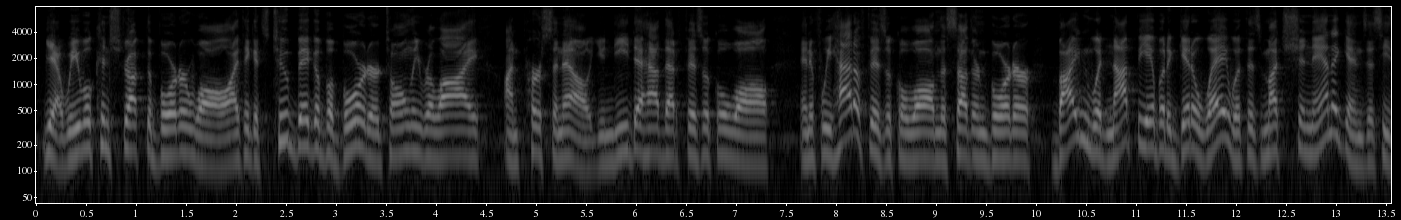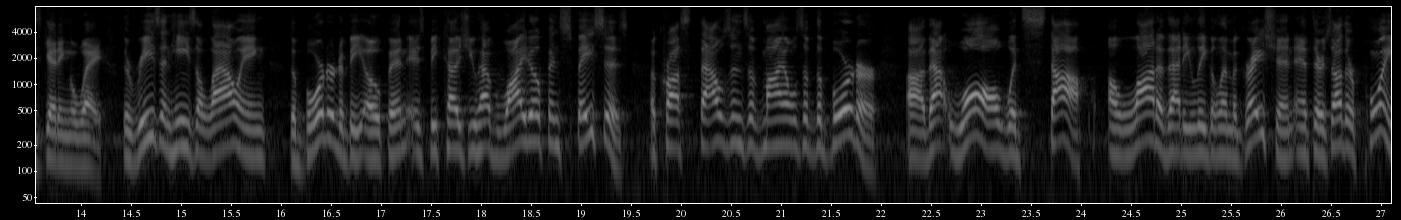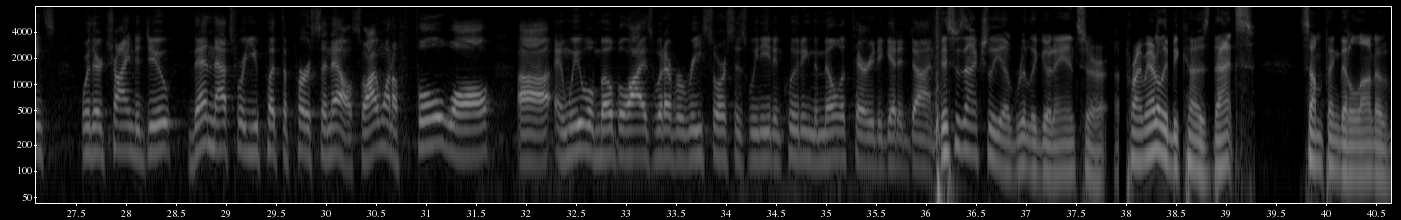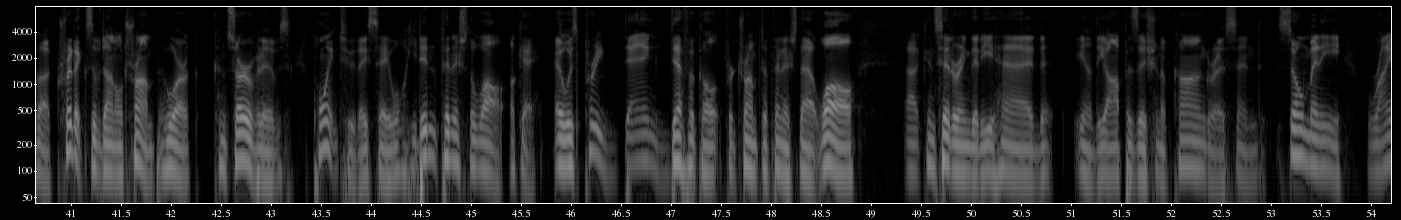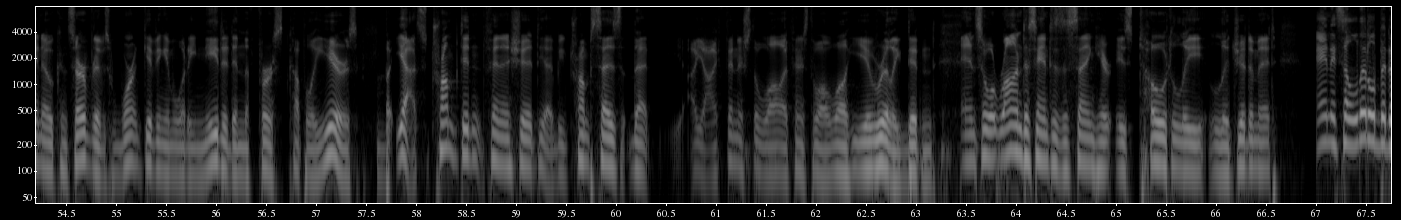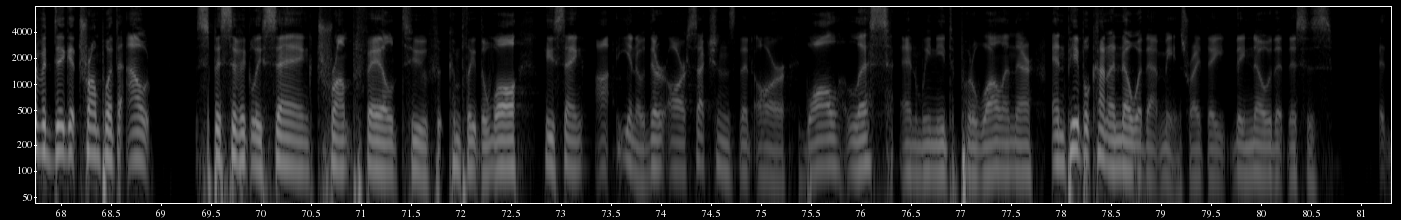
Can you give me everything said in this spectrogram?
Yeah, we will construct the border wall. I think it's too big of a border to only rely on personnel. You need to have that physical wall. And if we had a physical wall on the southern border, Biden would not be able to get away with as much shenanigans as he's getting away. The reason he's allowing the border to be open is because you have wide open spaces across thousands of miles of the border. Uh, that wall would stop a lot of that illegal immigration. And if there's other points where they're trying to do, then that's where you put the personnel. So I want a full wall uh, and we will mobilize whatever resources we need, including the military, to get it done. This was actually a really good answer, primarily because that's something that a lot of uh, critics of Donald Trump, who are conservatives, point to. They say, well, he didn't finish the wall. Okay, it was pretty dang difficult for Trump to finish that wall. Uh, considering that he had you know the opposition of Congress and so many RINO conservatives weren't giving him what he needed in the first couple of years. But yes, Trump didn't finish it. I mean, Trump says that I finished the wall, I finished the wall. Well, you really didn't. And so what Ron DeSantis is saying here is totally legitimate. And it's a little bit of a dig at Trump without specifically saying Trump failed to f- complete the wall. He's saying, uh, you know, there are sections that are wall-less, and we need to put a wall in there. And people kind of know what that means, right? They they know that this is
